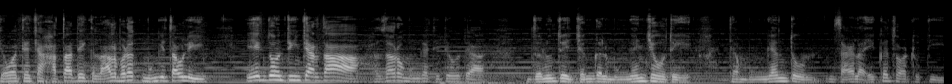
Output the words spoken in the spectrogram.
तेव्हा त्याच्या हातात एक लाल भडक मुंगी चावली. एक दोन तीन चार दहा हजारो मुंग्या तिथे होत्या. जणू ते जंगल मुंग्यांचे होते. त्या मुंग्यांतून जायला एकच वाट होती.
